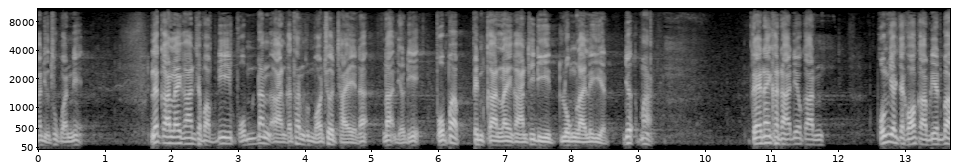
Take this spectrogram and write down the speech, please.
กันอยู่ทุกวันนี้ และการรายงานฉบับนี้ผมนั่งอ่านกับท่านคุณหมอเชิดชัยนะณเดี๋ยวนี้ ผมว่าเป็นการรายงานที่ดีลงรายละเอียด เยอะมาก แต่ในขณะเดียวกัน ผมอยากจะขอกราบเรียนว่า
